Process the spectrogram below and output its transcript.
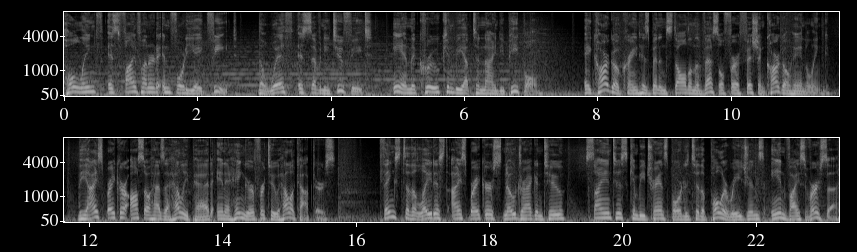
hull length is 548 feet, the width is 72 feet, and the crew can be up to 90 people. A cargo crane has been installed on the vessel for efficient cargo handling, the icebreaker also has a helipad and a hangar for two helicopters. Thanks to the latest icebreaker Snow Dragon 2, scientists can be transported to the polar regions and vice versa,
